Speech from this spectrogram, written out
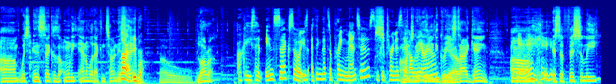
Um, which insect is the only animal that can turn its Laura. head? Ebro. Oh. Laura. Okay, he said insect, so is, I think that's a praying mantis. He could turn his head all the way 180 around. degrees Yeah. tie game. Um, Okay. it's officially,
